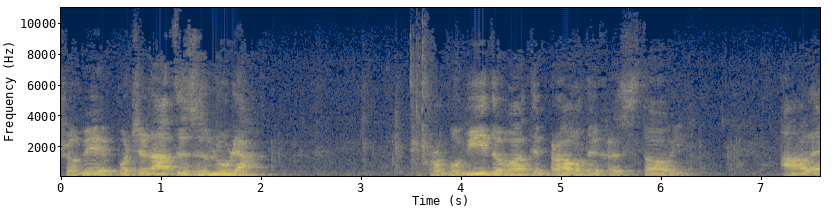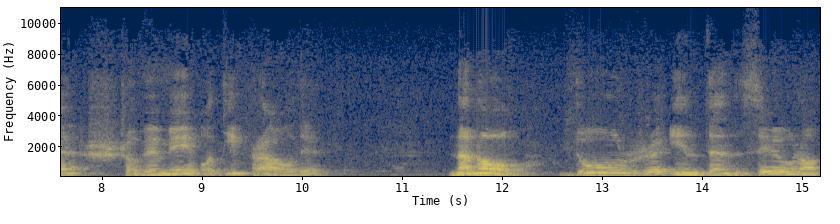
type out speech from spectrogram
що ви починати з нуля, проповідувати правди Христові, але щоб ми оті правди наново, дуже інтенсивно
